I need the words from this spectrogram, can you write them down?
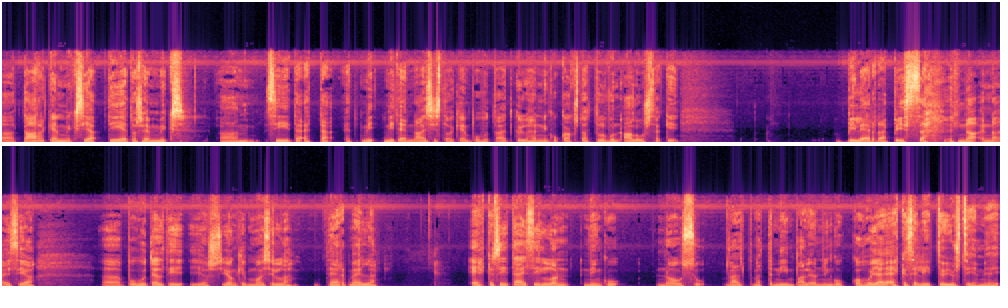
ä, tarkemmiksi ja tietoisemmiksi ä, siitä, että et mi, miten naisista oikein puhutaan. Että kyllähän niinku 2000-luvun alussakin bileräpissä na, naisia ä, puhuteltiin jos jonkinmoisilla termeillä. Ehkä siitä ei silloin niinku noussut välttämättä niin paljon niin kuin kohuja. Ja ehkä se liittyy just siihen,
